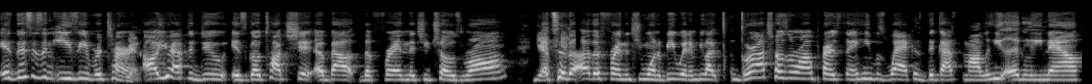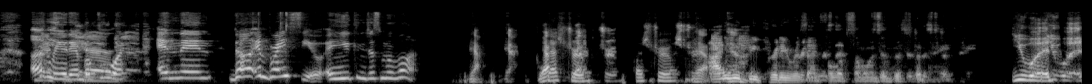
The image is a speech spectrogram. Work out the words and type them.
if this is an easy return. All you have to do is go talk shit about the friend that you chose wrong. Eh, yeah. To the other friend that you want to be with and be like, girl, I chose the wrong person. He was whack because they got smaller. He ugly now, uglier than Yeah. before. And then they'll embrace you and you can just move on. Yeah. Yeah. That's true. That's true. That's true. Yeah. I would be pretty resentful if someone did this to me. You would. You would.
